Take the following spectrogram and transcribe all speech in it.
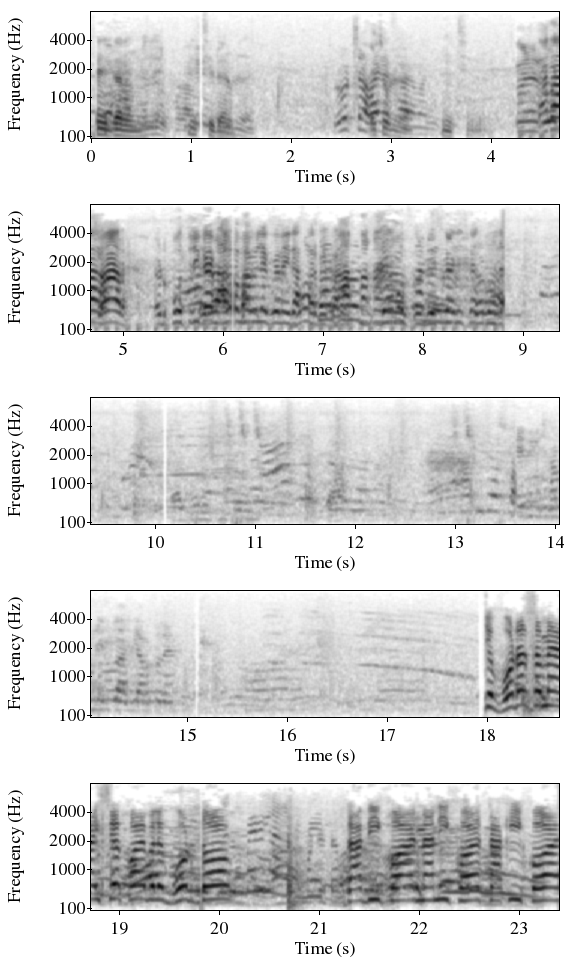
নেব। এই দাঁড়ান নিচ্ছি দাঁড়ান নিচ্ছি যে ভোটের সময় আইসে কয় বলে ভোট দাও দাদি কয় নানি কয় কাকি কয়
